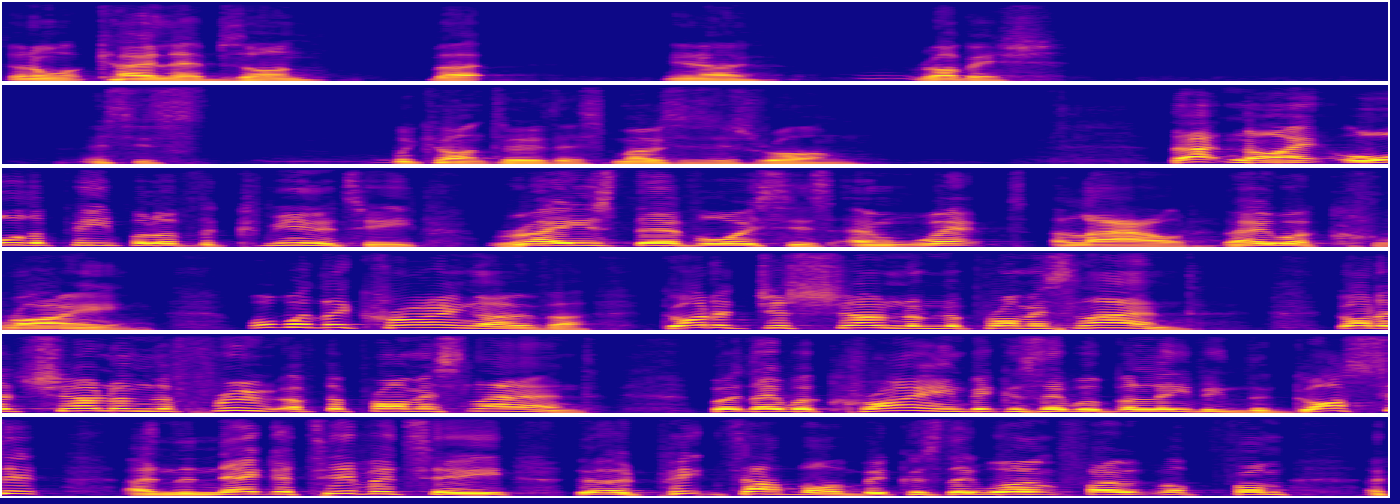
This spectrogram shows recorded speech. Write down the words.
Don't know what Caleb's on, but, you know, rubbish. This is, we can't do this. Moses is wrong. That night, all the people of the community raised their voices and wept aloud. They were crying. What were they crying over? God had just shown them the promised land. God had shown them the fruit of the promised land. But they were crying because they were believing the gossip and the negativity that had picked up on because they weren't fo- from uh,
